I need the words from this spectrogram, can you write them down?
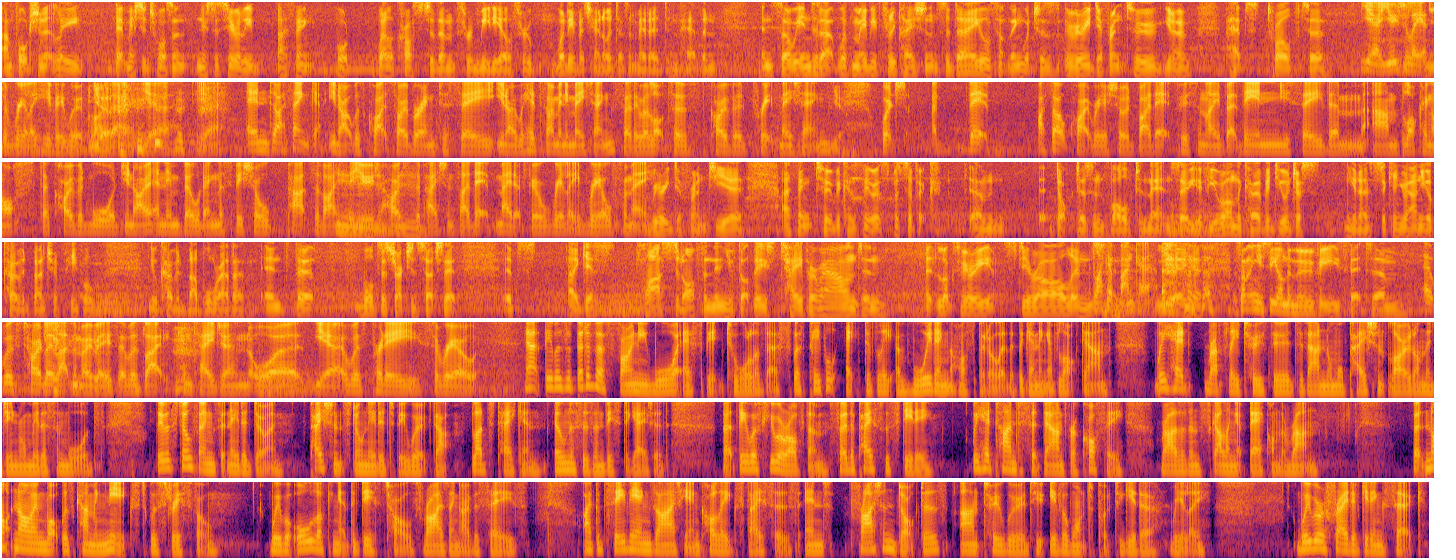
Unfortunately, that message wasn't necessarily, I think, brought well across to them through media or through whatever channel. It doesn't matter. It didn't happen, and so we ended up with maybe three patients a day or something, which is very different to you know perhaps twelve to Yeah, usually it's a really heavy workload. Yeah. eh? yeah, yeah. And I think, you know, it was quite sobering to see, you know, we had so many meetings, so there were lots of COVID prep meetings, Yeah. which uh, that I felt quite reassured by that personally. But then you see them um, blocking off the COVID ward, you know, and then building the special parts of ICU to host the patients. Like that made it feel really real for me. Very different, yeah. I think too because there were specific um, doctors involved in that, and so if you were on the COVID, you were just you know sticking around your COVID bunch of people, your COVID bubble rather, and the wards are structured such that it's I guess plastered off, and then you've got these tape around and. It looks very sterile and Like a and- bunker. Yeah, yeah. Something you see on the movies that um, It was totally like the movies. It was like Contagion, or yeah, it was pretty surreal. Now, there was a bit of a phony war aspect to all of this, with people actively avoiding the hospital at the beginning of lockdown. We had roughly two thirds of our normal patient load on the general medicine wards. There were still things that needed doing. Patients still needed to be worked up, bloods taken, illnesses investigated, but there were fewer of them, so the pace was steady. We had time to sit down for a coffee rather than sculling it back on the run. But not knowing what was coming next was stressful. We were all looking at the death tolls rising overseas. I could see the anxiety in colleagues' faces, and frightened doctors aren't two words you ever want to put together, really. We were afraid of getting sick,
